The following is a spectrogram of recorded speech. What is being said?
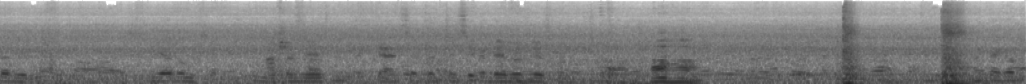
sir ఇది సిఆర్ఎం సార్. అక్కడ చేసి క్యాన్సర్ వచ్చేసి ఇక్కడ డెలివరీ చేసుకున్నాం ఆహా. అంతే కదా?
